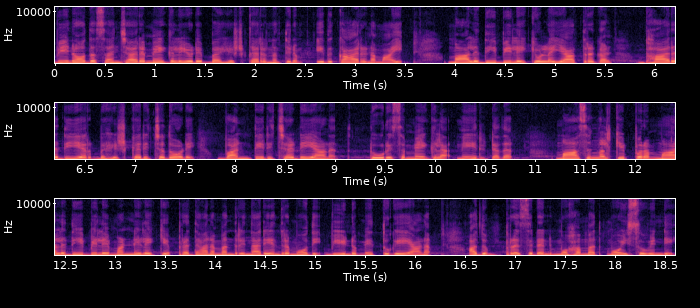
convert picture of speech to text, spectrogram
വിനോദസഞ്ചാര മേഖലയുടെ ബഹിഷ്കരണത്തിനും ഇത് കാരണമായി. മാലദ്വീപിലേക്കുള്ള യാത്രകൾ ഭാരതീയർ ബഹിഷ്കരിച്ചതോടെ വൻ തിരിച്ചടിയാണ് ടൂറിസം മേഖല നേരിട്ടത്. മാസങ്ങൾക്കിപ്പുറം മാലദ്വീപിലെ മണ്ണിലേക്ക് പ്രധാനമന്ത്രി നരേന്ദ്രമോദി വീണ്ടും എത്തുകയാണ്. അതും പ്രസിഡന്റ് മുഹമ്മദ് മൊയ്സുവിന്റെ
